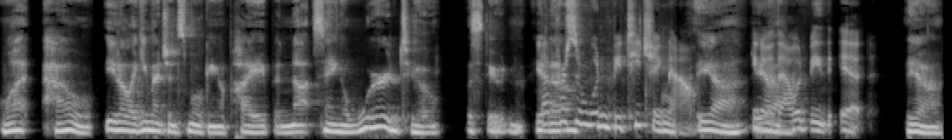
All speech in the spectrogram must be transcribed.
what, how, you know, like you mentioned smoking a pipe and not saying a word to a student. You that know? person wouldn't be teaching now. yeah. You know, yeah. that would be it. Yeah.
